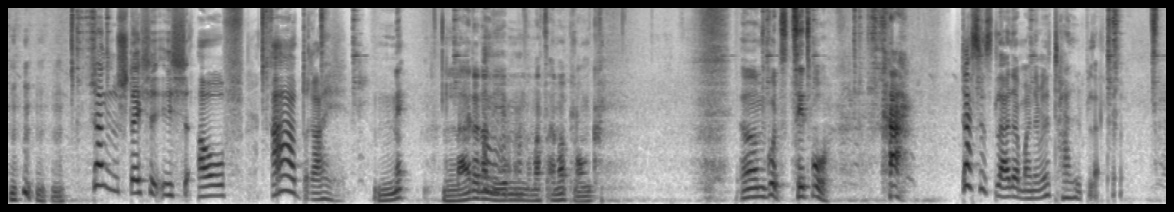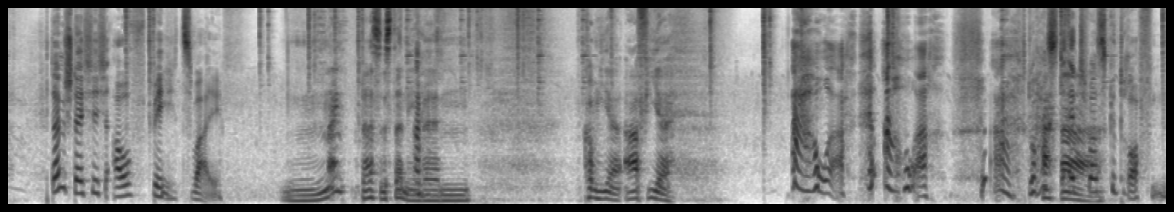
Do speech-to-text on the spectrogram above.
Dann steche ich auf A3. Ne, leider daneben. Da macht's einmal plonk. Ähm, gut, C2. Ha! Das ist leider meine Metallplatte. Dann steche ich auf B2. Nein, das ist daneben. Komm hier, A4. Aua, aua. Ah, du hast Haha. etwas getroffen.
